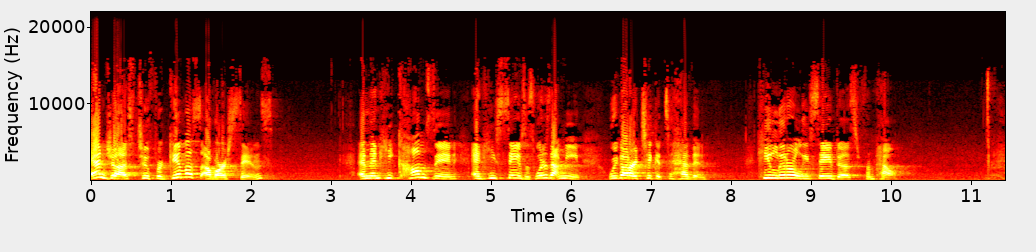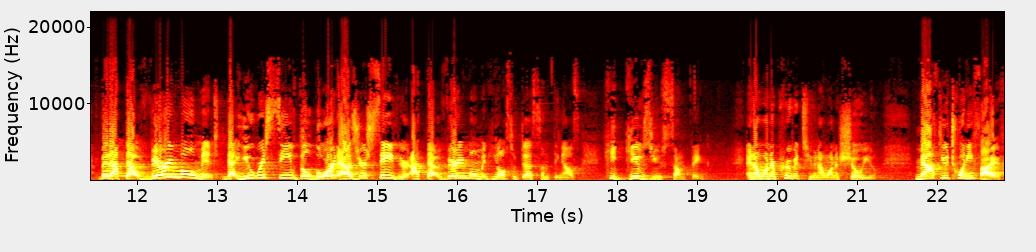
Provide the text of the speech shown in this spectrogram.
and just to forgive us of our sins. And then He comes in and He saves us. What does that mean? We got our ticket to heaven. He literally saved us from hell. But at that very moment that you receive the Lord as your Savior, at that very moment, He also does something else. He gives you something. And I want to prove it to you and I want to show you. Matthew 25.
